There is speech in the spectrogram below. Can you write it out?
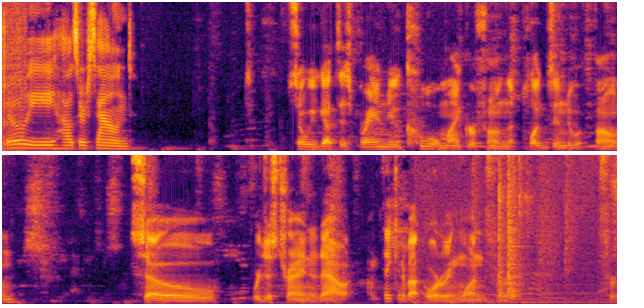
Joey, how's her sound? So we've got this brand new cool microphone that plugs into a phone. So we're just trying it out. I'm thinking about ordering one for for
